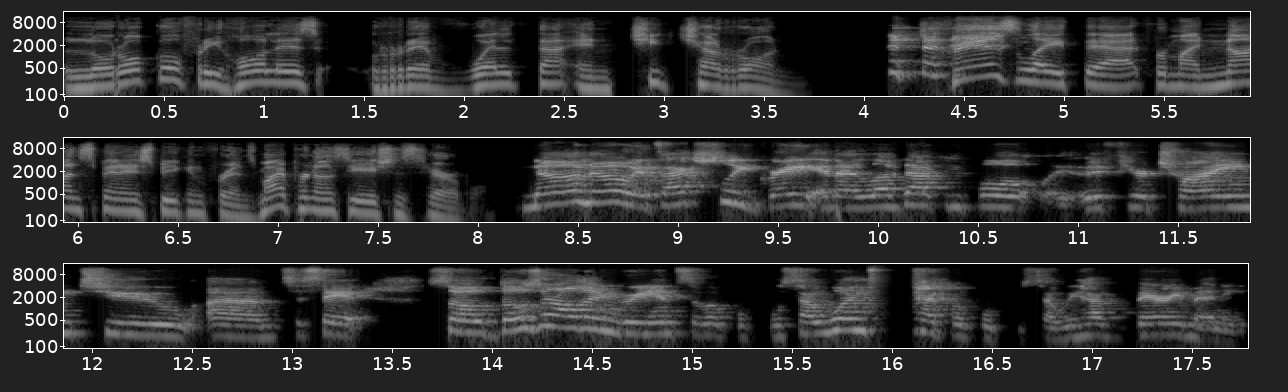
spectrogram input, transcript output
Loroco frijoles revuelta en chicharrón. Translate that for my non-Spanish speaking friends. My pronunciation is terrible. No, no, it's actually great, and I love that people, if you're trying to um, to say it. So those are all the ingredients of a pupusa. One type of pupusa. We have very many.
